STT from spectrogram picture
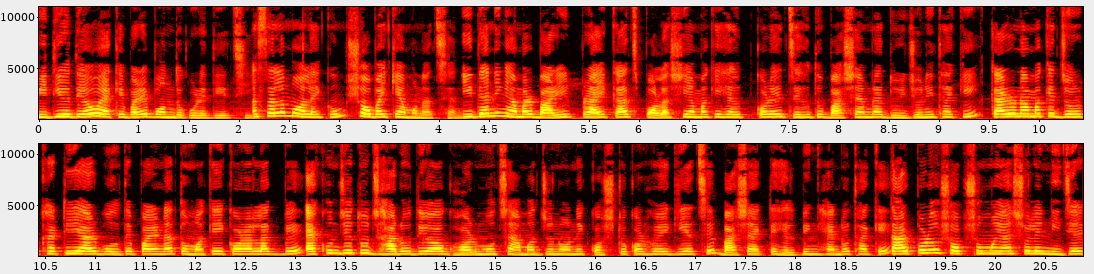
ভিডিও দেওয়াও একেবারে বন্ধ করে দিয়েছি। আসসালামু আলাইকুম, সবাই কেমন আছেন? ইদানিং আমার বাড়ির প্রায় কাজ পলাশি আমাকে হেল্প করে, যেহেতু বাসায় আমরা দুইজনই থাকি। কারণ আমাকে জোর খাটিয়ে আর বলতে পারে না, তোমাকেই করা লাগবে। এখন যেহেতু ঝাড়ু দেওয়া, ঘর মোছা আমার জন্য অনেক কষ্টকর হয়ে গিয়েছে, বাসায় একটা হেল্পিং হ্যান্ডও থাকে। তারপরেও সব সময় আসলে নিজের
